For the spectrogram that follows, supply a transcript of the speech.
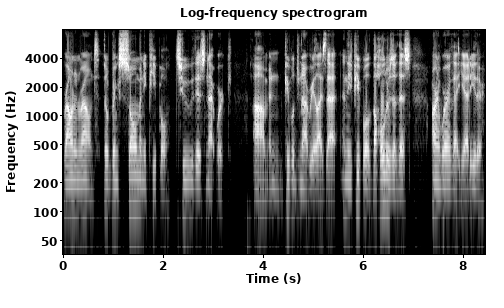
Round and round. It'll bring so many people to this network, um, and people do not realize that. And the people, the holders of this, aren't aware of that yet either.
